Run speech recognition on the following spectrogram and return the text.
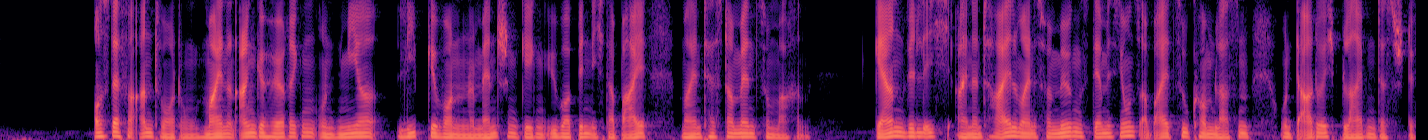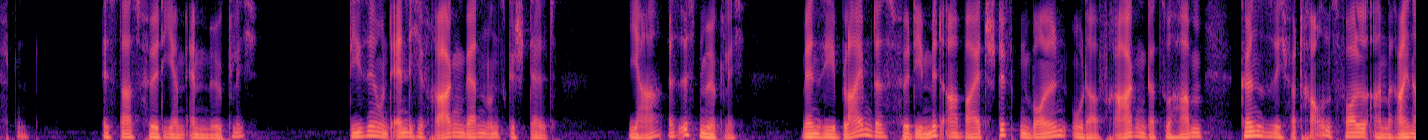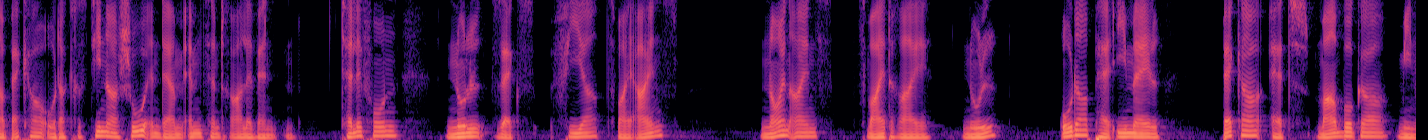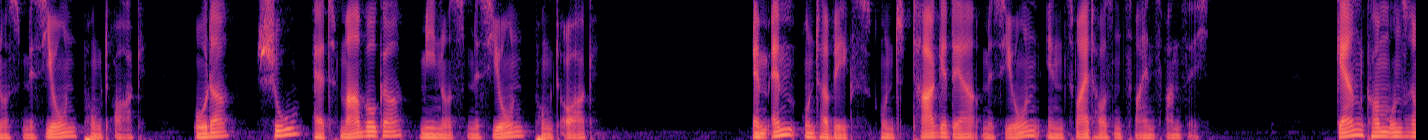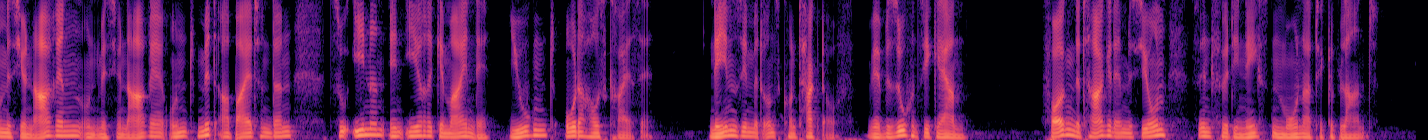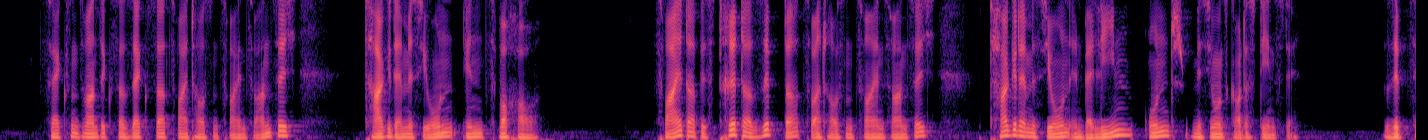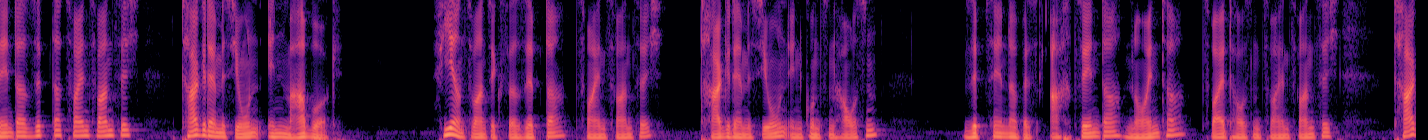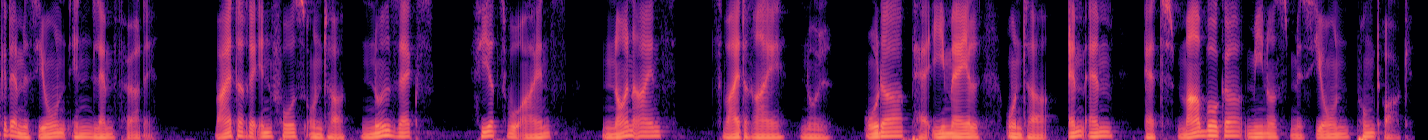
aus der Verantwortung meinen Angehörigen und mir liebgewonnenen Menschen gegenüber bin ich dabei, mein Testament zu machen. Gern will ich einen Teil meines Vermögens der Missionsarbeit zukommen lassen und dadurch Bleibendes stiften. Ist das für die MM möglich? Diese und ähnliche Fragen werden uns gestellt. Ja, es ist möglich. Wenn Sie Bleibendes für die Mitarbeit stiften wollen oder Fragen dazu haben, können Sie sich vertrauensvoll an Rainer Becker oder Christina Schuh in der MM-Zentrale wenden. Telefon 06421 91230 oder per E-Mail becker at marburger-mission.org oder schuh at marburger-mission.org MM unterwegs und Tage der Mission in 2022. Gern kommen unsere Missionarinnen und Missionare und Mitarbeitenden zu Ihnen in Ihre Gemeinde, Jugend oder Hauskreise. Nehmen Sie mit uns Kontakt auf. Wir besuchen Sie gern. Folgende Tage der Mission sind für die nächsten Monate geplant. 26.06.2022 Tage der Mission in Zwochau. 2. bis 3.7.2022 Tage der Mission in Berlin und Missionsgottesdienste. 17.07.22 Tage der Mission in Marburg. 24.07.22 Tage der Mission in Gunzenhausen. 17. bis 18.09.2022 Tage der Mission in Lemförde. Weitere Infos unter 06 421 91 230 oder per E-Mail unter mm@marburger-mission.org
